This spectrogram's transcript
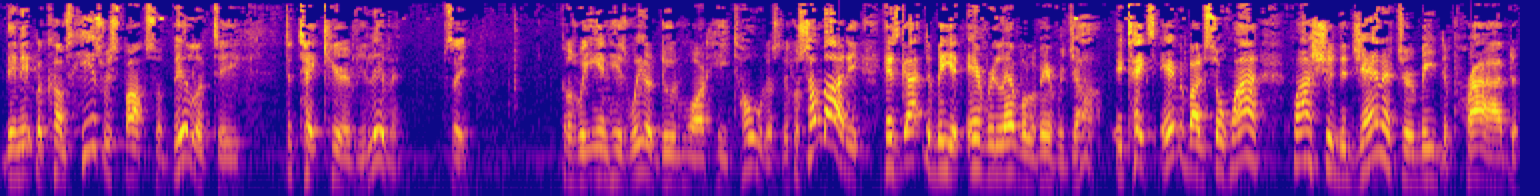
then it becomes His responsibility to take care of your living. See? Because we in His will doing what He told us. Because somebody has got to be at every level of every job. It takes everybody. So why, why should the janitor be deprived of,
